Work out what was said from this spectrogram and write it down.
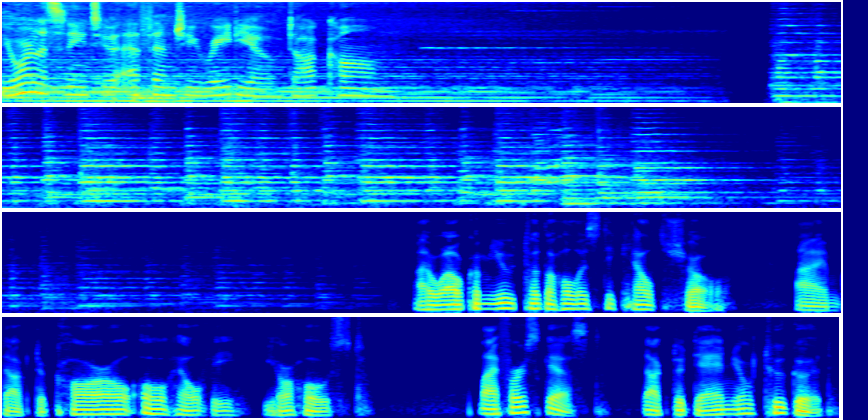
You're listening to FMGRadio.com. I welcome you to the Holistic Health Show. I am Dr. Carl O'Helvey, your host. My first guest, Dr. Daniel Twogood,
